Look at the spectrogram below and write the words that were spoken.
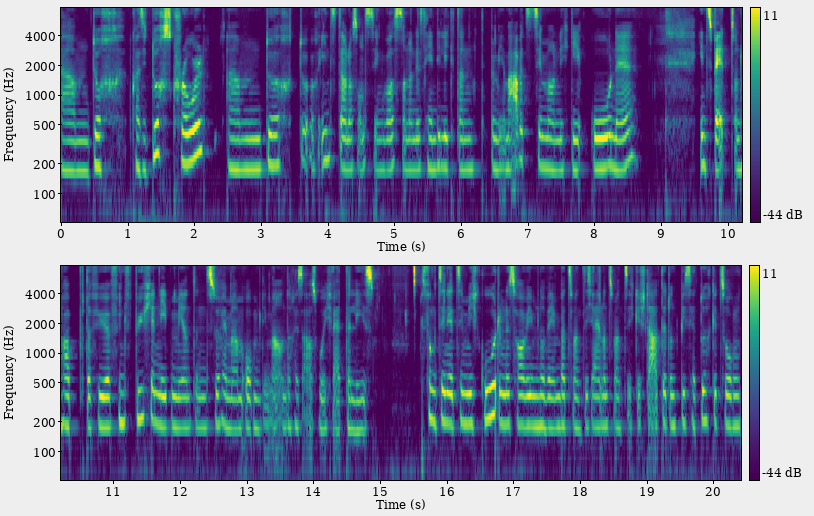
ähm, durch quasi durchscroll ähm, durch, durch Insta oder sonst irgendwas, sondern das Handy liegt dann bei mir im Arbeitszimmer und ich gehe ohne ins Bett und habe dafür fünf Bücher neben mir und dann suche ich mir am Abend immer anderes aus, wo ich weiterlese. Es funktioniert ziemlich gut und das habe ich im November 2021 gestartet und bisher durchgezogen,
